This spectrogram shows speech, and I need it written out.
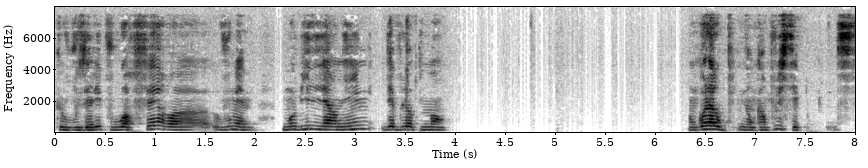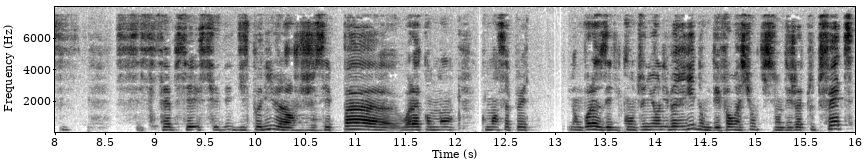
que vous allez pouvoir faire euh, vous-même. Mobile learning, développement. Donc voilà, donc en plus c'est disponible. Alors je sais pas euh, voilà comment comment ça peut être. Donc voilà, vous avez du contenu en librairie, donc des formations qui sont déjà toutes faites.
